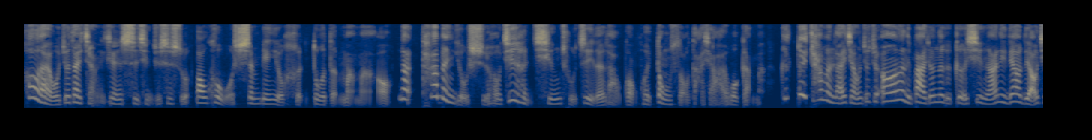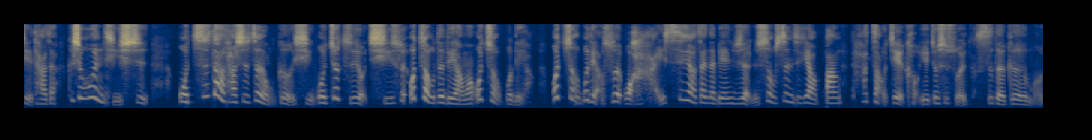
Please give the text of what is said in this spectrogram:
后来我就在讲一件事情，就是说，包括我身边有很多的妈妈哦，那他们有时候其实很清楚自己的老公会动手打小孩或干嘛，可对他们来讲，就觉得哦，那你爸就那个个性啊，你一定要了解他这样。可是问题是，我知道他是这种个性，我就只有七岁，我走得了吗？我走不了。我走不了，所以我还是要在那边忍受，甚至要帮他找借口，也就是所谓斯德哥尔摩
